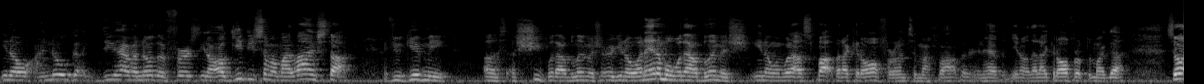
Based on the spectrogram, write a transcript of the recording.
you know, I know, do you have another first? You know, I'll give you some of my livestock if you give me a, a, sheep without blemish, or, you know, an animal without blemish, you know, and without spot that I could offer unto my Father in heaven, you know, that I could offer up to my God. So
